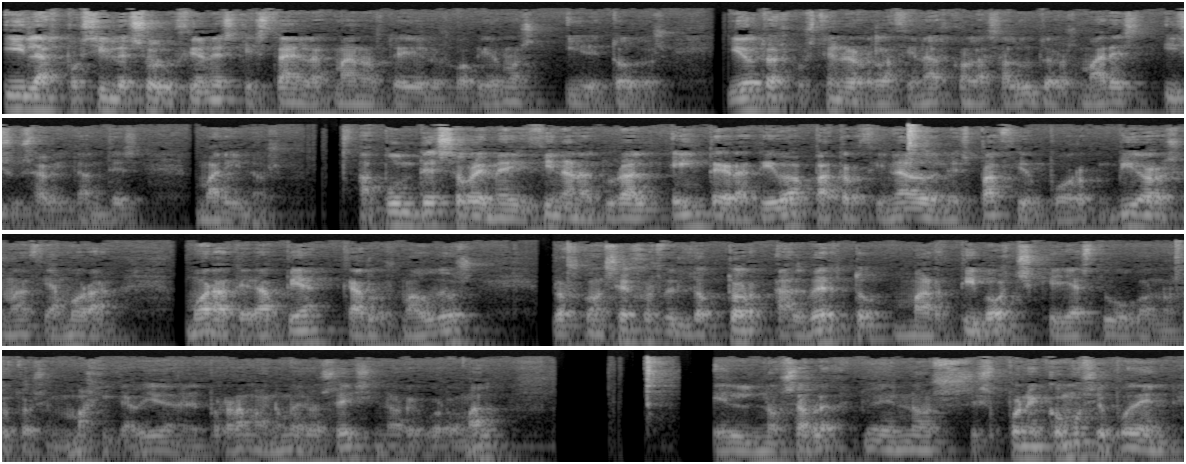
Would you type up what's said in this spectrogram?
y las posibles soluciones que están en las manos de los gobiernos y de todos, y otras cuestiones relacionadas con la salud de los mares y sus habitantes marinos. Apuntes sobre medicina natural e integrativa, patrocinado el espacio por Bioresonancia Mora, Mora Terapia, Carlos Maudos, los consejos del doctor Alberto Martí Boch, que ya estuvo con nosotros en Mágica Vida en el programa número 6, si no recuerdo mal. Él nos, habla, eh, nos expone cómo se pueden,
